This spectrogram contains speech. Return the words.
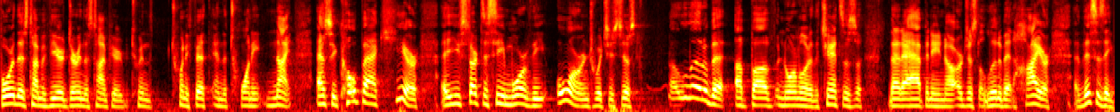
for this time of year during this time period between the 25th and the 29th. As we go back here, uh, you start to see more of the orange, which is just a little bit above normal, or the chances that happening are just a little bit higher. This is a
